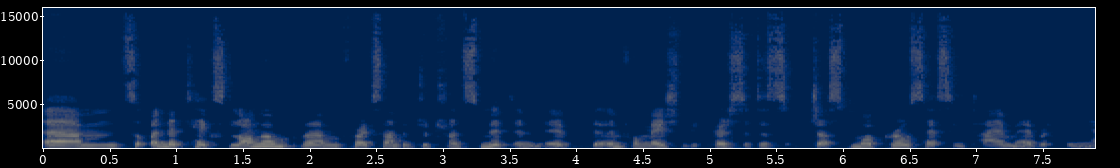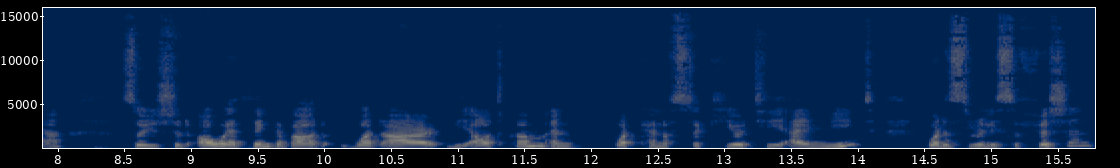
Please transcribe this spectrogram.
Um, so, and it takes longer, um, for example, to transmit in, uh, the information because it is just more processing time, everything. Yeah. So you should always think about what are the outcome and what kind of security I need, what is really sufficient,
